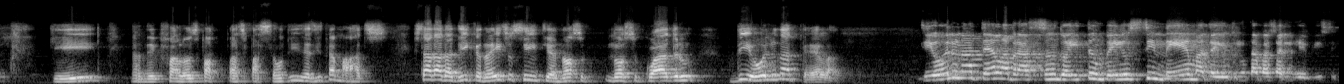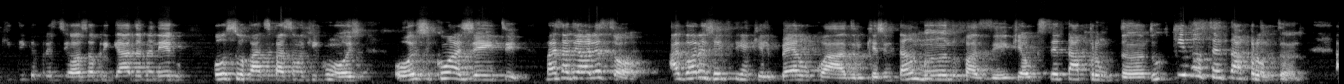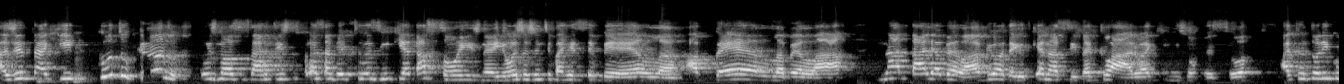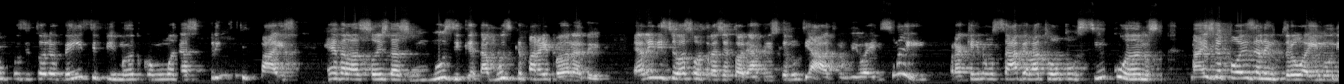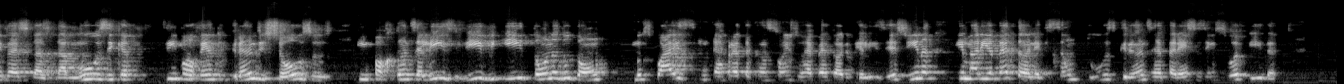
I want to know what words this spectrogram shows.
que o Nego falou, a participação de Zezita Matos. Está dada a dica, não é isso, Cíntia? Nosso, nosso quadro De Olho na Tela. De olho na tela, abraçando aí também o cinema da no Tabajara em Revista. Que dica preciosa. Obrigada, Nanego por sua participação aqui com hoje, hoje com a gente. Mas, Ade, olha só, agora a gente tem aquele belo quadro que a gente está amando fazer, que é o que você está aprontando. O que você está aprontando? A gente está aqui cutucando os nossos artistas para saber de suas inquietações, né? E hoje a gente vai receber ela, a Bela Belar, Natália Belar, viu, Adeildo, que é nascida, claro, aqui em João Pessoa. A cantora e compositora vem se firmando como uma das principais revelações das música, da música paraibana dele. Ela iniciou a sua trajetória artística no teatro, viu? É isso aí. Para quem não sabe, ela atuou por cinco anos, mas depois ela entrou aí no universo da, da música, desenvolvendo grandes shows importantes, Elis Vive e Dona do Dom, nos quais interpreta canções do repertório de Elis Regina e Maria Bethânia, que são duas grandes referências em sua vida.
